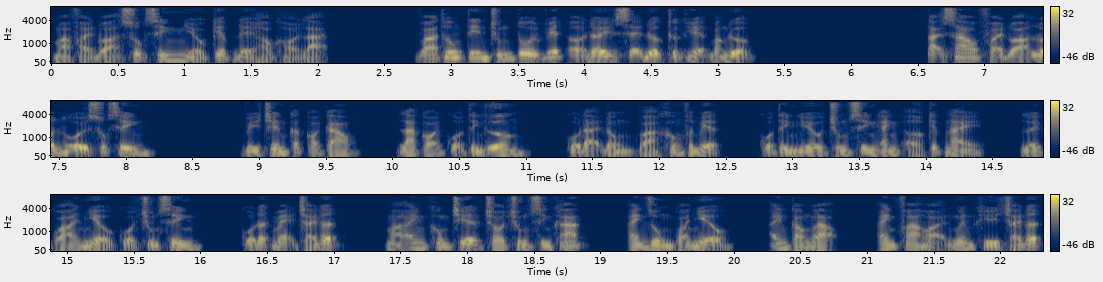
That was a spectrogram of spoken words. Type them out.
mà phải đọa xuất sinh nhiều kiếp để học hỏi lại. Và thông tin chúng tôi viết ở đây sẽ được thực hiện bằng được. Tại sao phải đọa luân hồi xuất sinh? Vì trên các cõi cao, là cõi của tình thương, của đại đồng và không phân biệt, của tình yêu chúng sinh anh ở kiếp này, lấy quá nhiều của chúng sinh, của đất mẹ trái đất, mà anh không chia cho chúng sinh khác, anh dùng quá nhiều, anh cao ngạo, anh phá hoại nguyên khí trái đất,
